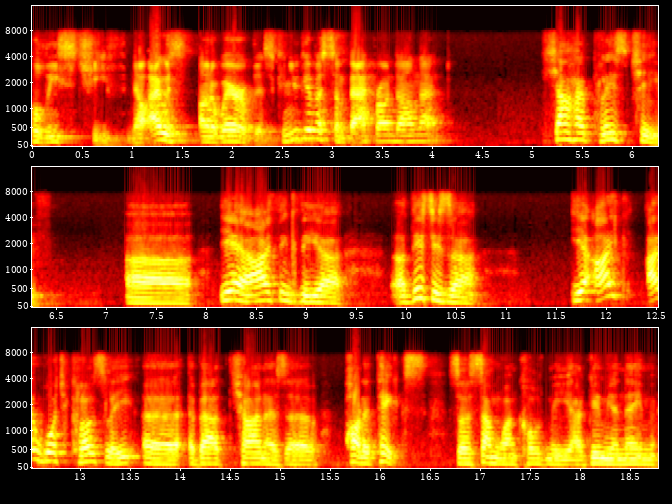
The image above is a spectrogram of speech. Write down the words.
police chief. Now, I was unaware of this. Can you give us some background on that? Shanghai police chief. Uh, yeah, I think the uh, uh, this is uh, yeah. I I watch closely uh, about China's uh, politics. So someone called me, give me a name,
